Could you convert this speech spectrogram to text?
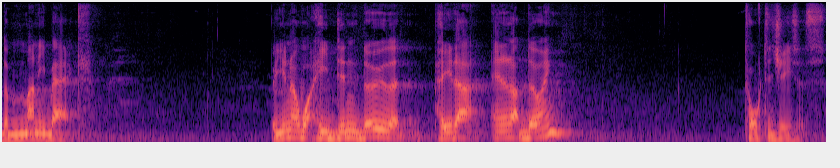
the money back. But you know what he didn't do that Peter ended up doing? Talk to Jesus.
